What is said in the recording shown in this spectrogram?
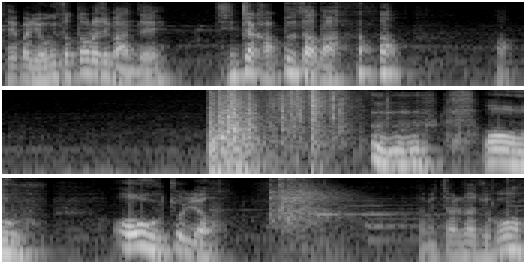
제발 여기서 떨어지면 안 돼. 진짜 가뿐싸다. 어. 으, 어우, 어우, 쫄려. 그 다음에 잘라주고,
